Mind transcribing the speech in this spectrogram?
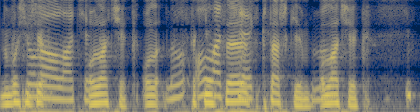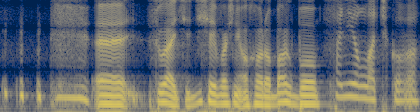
No właśnie Maciola Olaciek. Olaciek. Ola... No, z takim C Olaciek. z ptaszkiem. No. Olaciek. E, słuchajcie, dzisiaj właśnie o chorobach, bo Pani Olaczkowa.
